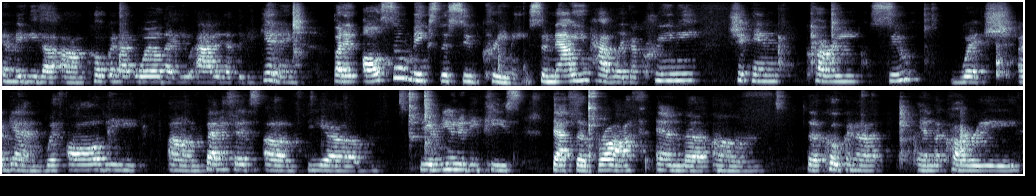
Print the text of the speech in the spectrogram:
and maybe the um, coconut oil that you added at the beginning, but it also makes the soup creamy. So now you have like a creamy chicken curry soup, which again with all the um, benefits of the um, the immunity piece that the broth and the um, the coconut and the curry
